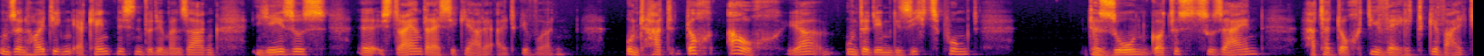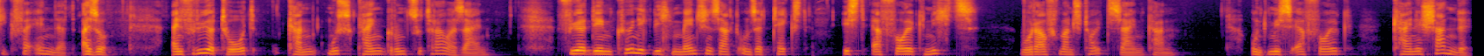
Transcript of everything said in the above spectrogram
unseren heutigen Erkenntnissen würde man sagen, Jesus äh, ist 33 Jahre alt geworden und hat doch auch ja, unter dem Gesichtspunkt, der Sohn Gottes zu sein, hat er doch die Welt gewaltig verändert. Also ein früher Tod kann, muss kein Grund zur Trauer sein. Für den königlichen Menschen, sagt unser Text, ist Erfolg nichts, worauf man stolz sein kann. Und Misserfolg keine Schande.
